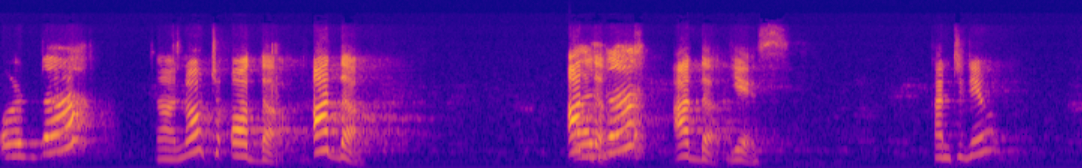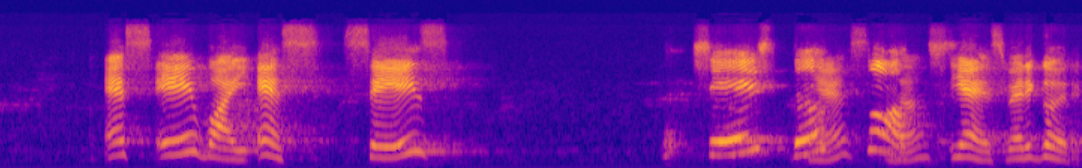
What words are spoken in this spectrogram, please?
or the uh, not other other. Other. Other. Other. Yes. Continue. S a y s says. Says the yes fox. the- yes very good.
